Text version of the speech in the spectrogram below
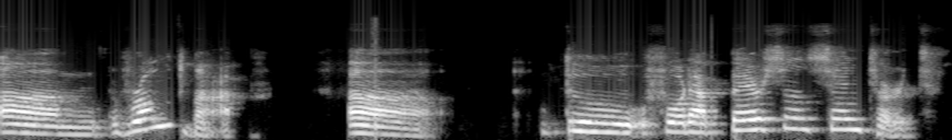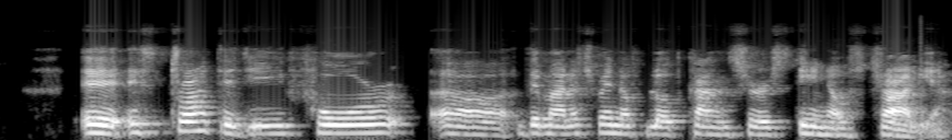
um, roadmap uh, to for a person-centered uh, strategy for uh, the management of blood cancers in Australia.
